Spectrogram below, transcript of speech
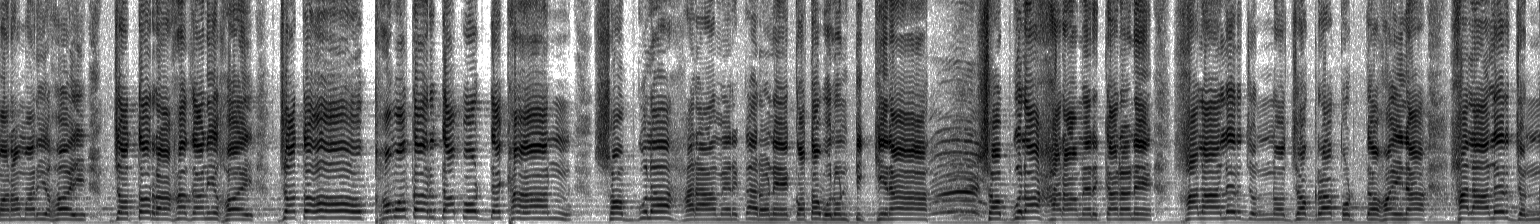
মারামারি হয়, যত রাহাজানি হয়, যত ক্ষমতার দাপট দেখান, সবগুলা হারামের কারণে কথা বলুন ঠিক কিনা? সবগুলা হারামের কারণে হালালের জন্য ঝগড়া করতে হয় না, হালালের জন্য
